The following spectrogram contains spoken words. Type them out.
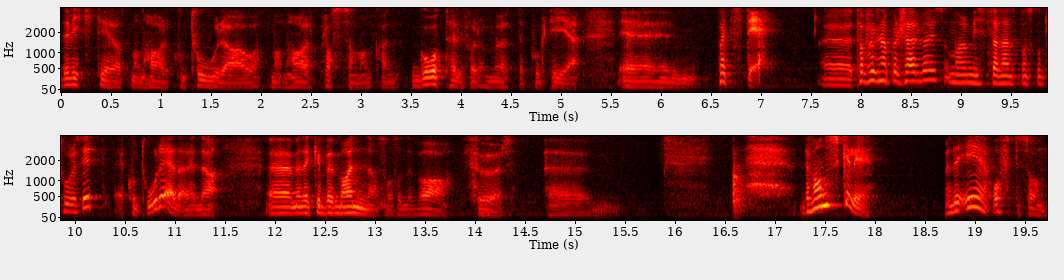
det er viktigere at man har kontorer og at man har plasser man kan gå til for å møte politiet på et sted. Ta f.eks. Skjervøy, som har mista lensmannskontoret sitt. Kontoret er der ennå, men det er ikke bemanna sånn som det var før det er vanskelig, men det er ofte sånn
